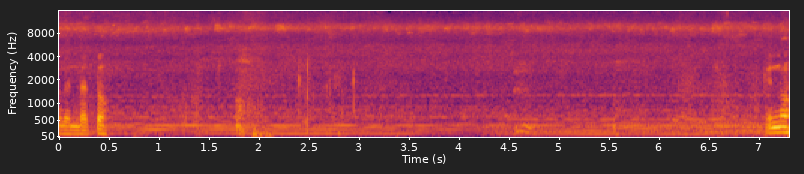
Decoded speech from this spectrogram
Maganda to. Yun o.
